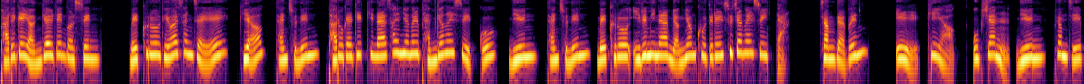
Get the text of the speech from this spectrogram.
바르게 연결된 것은 매크로 대화 상자의 기억, 단추는 바로가기 키나 설명을 변경할 수 있고 니은, 단추는 매크로 이름이나 명령 코드를 수정할 수 있다. 정답은 1. 기역, 옵션, 니은, 편집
